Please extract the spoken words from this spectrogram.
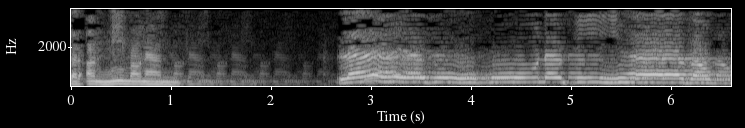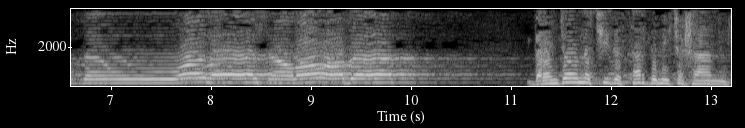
در آن میمانند. لا يذوقون فيها بردا ولا شرابا. در آنجا نه چیز سرد میچشند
